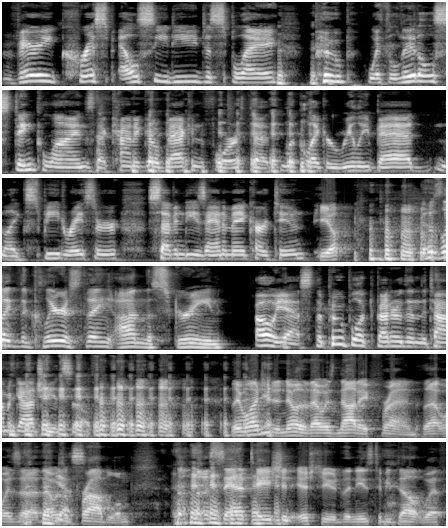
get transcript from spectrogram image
very crisp LCD display poop with little stink lines that kind of go back and forth that look like a really bad like Speed Racer 70s anime cartoon. Yep. It was like the clearest thing on the screen. Oh yes, the poop looked better than the Tamagotchi itself. they want you to know that that was not a friend. That was a, that was Yes. a problem, a sanitation issue that needs to be dealt with.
